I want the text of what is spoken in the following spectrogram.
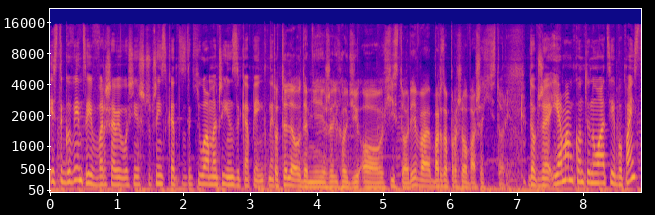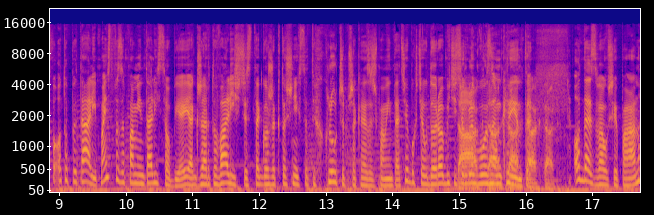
jest tego więcej w Warszawie właśnie, Szczuczyńska to taki łamacz języka piękny. To tyle ode mnie, jeżeli chodzi o historię. Wa- bardzo proszę o wasze historie. Dobrze, ja mam kontynuację, bo Państwo o to pytali. Państwo zapamiętali sobie, jak żartowaliście z tego, że ktoś nie chce tych kluczy przekazać, pamiętacie? Bo chciał dorobić i ciągle było tak, zamknięte. Tak, tak, tak. Odezwał się pan,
